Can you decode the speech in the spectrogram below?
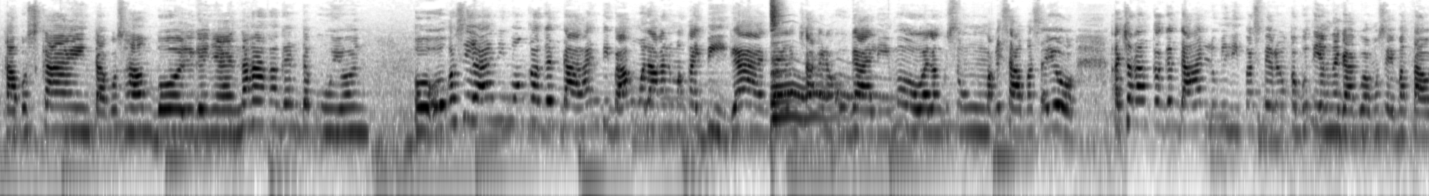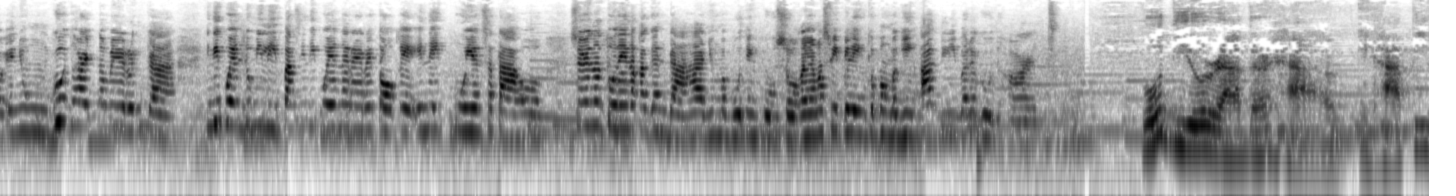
tapos kind, tapos humble, ganyan, nakakaganda po yun. Oo, kasi aanin mo ang kagandahan, di ba? Kung wala ka namang kaibigan, dahil sa akin ang ugali mo, walang gustong makisama sa'yo. At saka ang kagandahan lumilipas, pero yung kabutihang nagagawa mo sa ibang tao, and yung good heart na meron ka, hindi po yan lumilipas, hindi po yan nareretoke, innate po yan sa tao. So yun ang tunay na kagandahan, yung mabuting puso. Kaya mas pipiliin ko pang maging ugly but a good heart. Would you rather have a happy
